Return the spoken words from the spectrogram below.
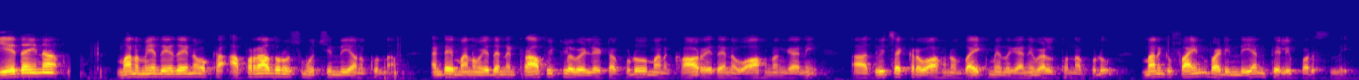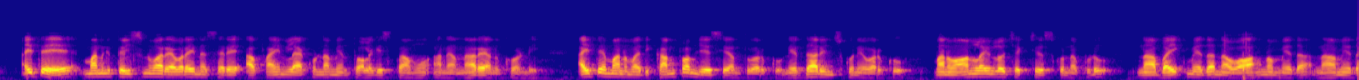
ఏదైనా మన మీద ఏదైనా ఒక అపరాధ రుసుము వచ్చింది అనుకుందాం. అంటే మనం ఏదైనా ట్రాఫిక్లో వెళ్ళేటప్పుడు మన కారు ఏదైనా వాహనం కానీ ద్విచక్ర వాహనం బైక్ మీద కానీ వెళ్తున్నప్పుడు మనకి ఫైన్ పడింది అని తెలియపరుస్తుంది. అయితే మనకు తెలిసిన వారు ఎవరైనా సరే ఆ ఫైన్ లేకుండా మేము తొలగిస్తాము అని అన్నారే అనుకోండి. అయితే మనం అది కన్ఫర్మ్ చేసేంత వరకు నిర్ధారించుకునే వరకు మనం ఆన్లైన్లో చెక్ చేసుకున్నప్పుడు నా బైక్ మీద నా వాహనం మీద నా మీద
